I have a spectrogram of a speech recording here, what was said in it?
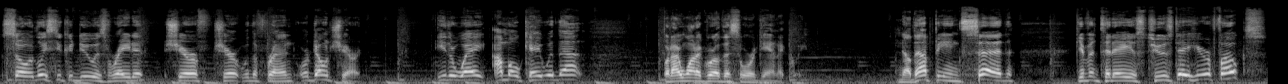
so at least you could do is rate it, share share it with a friend, or don't share it. Either way, I'm okay with that but I want to grow this organically. Now, that being said, given today is Tuesday here, folks,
